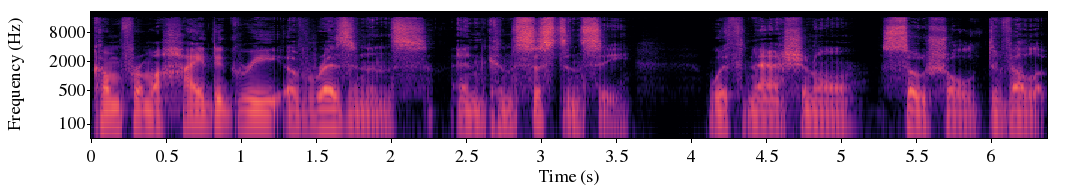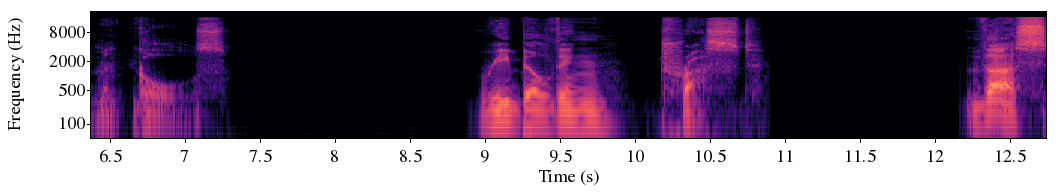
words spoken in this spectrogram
come from a high degree of resonance and consistency with national social development goals. Rebuilding trust. Thus,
